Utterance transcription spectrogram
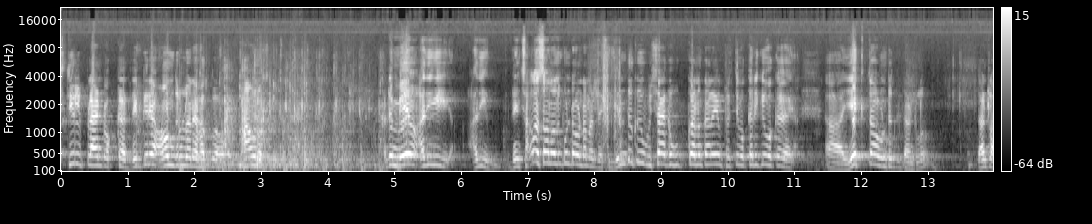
స్టీల్ ప్లాంట్ ఒక్క దగ్గరే ఆంధ్రులు అనే హక్కు భావన వస్తుంది. అంటే మేము అది అది నేను చాలాసార్లు అనుకుంటూ ఉంటాను అధ్యక్ష ఎందుకు విశాఖ ఉక్కు అనుకనే ప్రతి ఒక్కరికి ఒక ఏకత ఉంటుంది దాంట్లో. దాంట్లో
